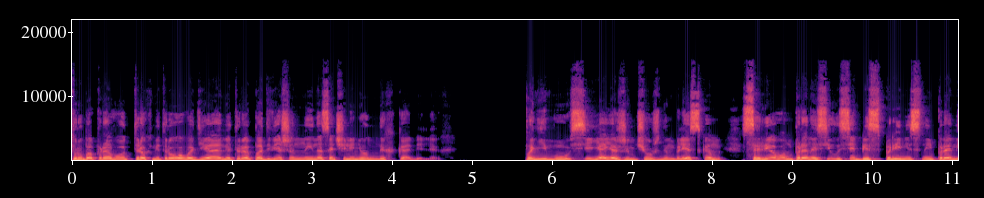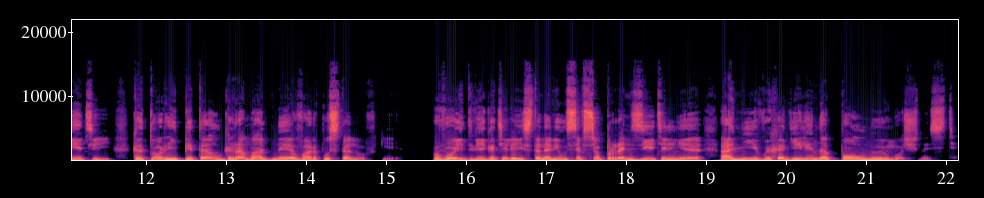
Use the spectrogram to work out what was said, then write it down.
трубопровод трехметрового диаметра, подвешенный на сочлененных кабелях. По нему, сияя жемчужным блеском, с ревом проносился беспримесный Прометий, который питал громадные варп-установки. Вой двигателей становился все пронзительнее, они выходили на полную мощность.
